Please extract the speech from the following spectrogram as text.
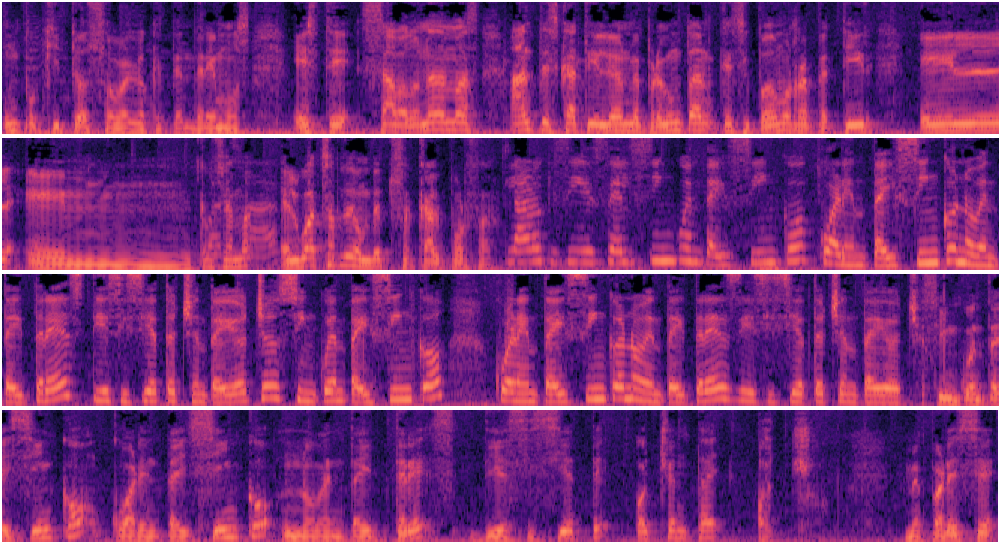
un poquito sobre lo que tendremos este sábado. Nada más, antes Katy y León me preguntan que si podemos repetir el, em, ¿cómo se llama? WhatsApp. El WhatsApp de Don Beto Sacal, porfa. Claro que sí, es el 55 45 93 17 88 55 45 93 17 88. 55 45 93 17 88. Me parece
